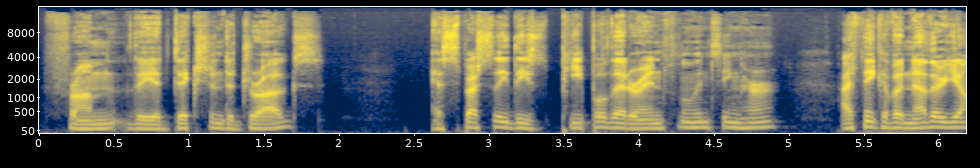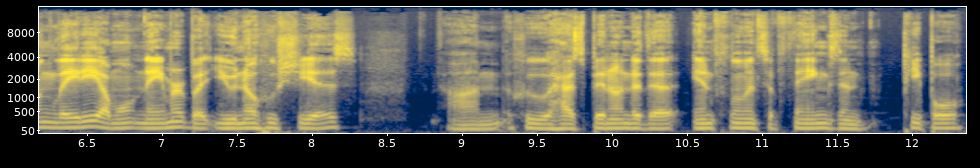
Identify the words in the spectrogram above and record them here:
from the addiction to drugs, especially these people that are influencing her. I think of another young lady, I won't name her, but you know who she is, um, who has been under the influence of things and people,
